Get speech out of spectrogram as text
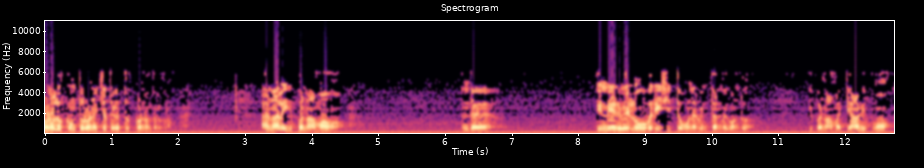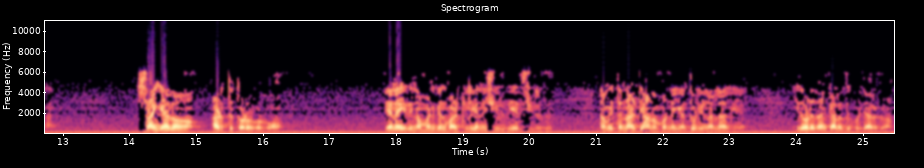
உடலுக்கும் துரு நட்சத்திரத்துக்கு கொண்டு வந்துடணும் அதனால இப்ப நாம இந்த இன்னொரு வேலும் உபதேசித்த உணர்வின் தன்மை கொண்டு இப்ப நாம தியானிப்போம். சாயங்காலம் அடுத்து தொடர்பு கொள்வோம். ஏன்னா இது நம் மனிதன் வாழ்க்கையில் என்ன செய்யுது ஏது செய்யுது நம்ம இத்தனை நாள் தியானம் பண்ண என் தொழில் நல்லா இல்லையே. இதோட தான் கலந்து போயிட்டா இருக்கிறோம்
